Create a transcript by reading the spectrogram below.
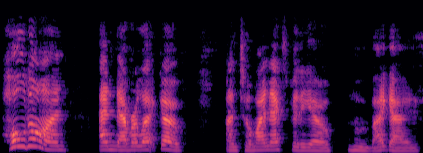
hold on and never let go. Until my next video Mm-hmm. bye guys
